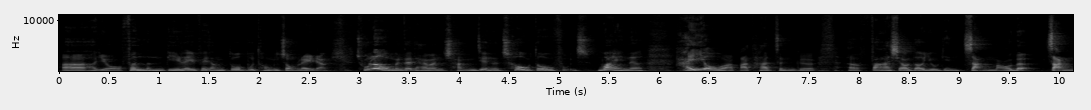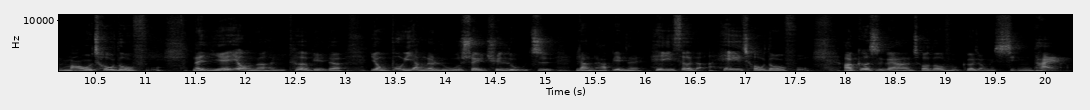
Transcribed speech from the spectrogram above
呃有分门别类，非常多不同种类的。除了我们在台湾常见的臭豆腐之外呢，还有啊把它整个呃发。小到有点长毛的长毛臭豆腐，那也有呢，很特别的，用不一样的卤水去卤制，让它变成黑色的黑臭豆腐啊，各式各样的臭豆腐，各种形态啊。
